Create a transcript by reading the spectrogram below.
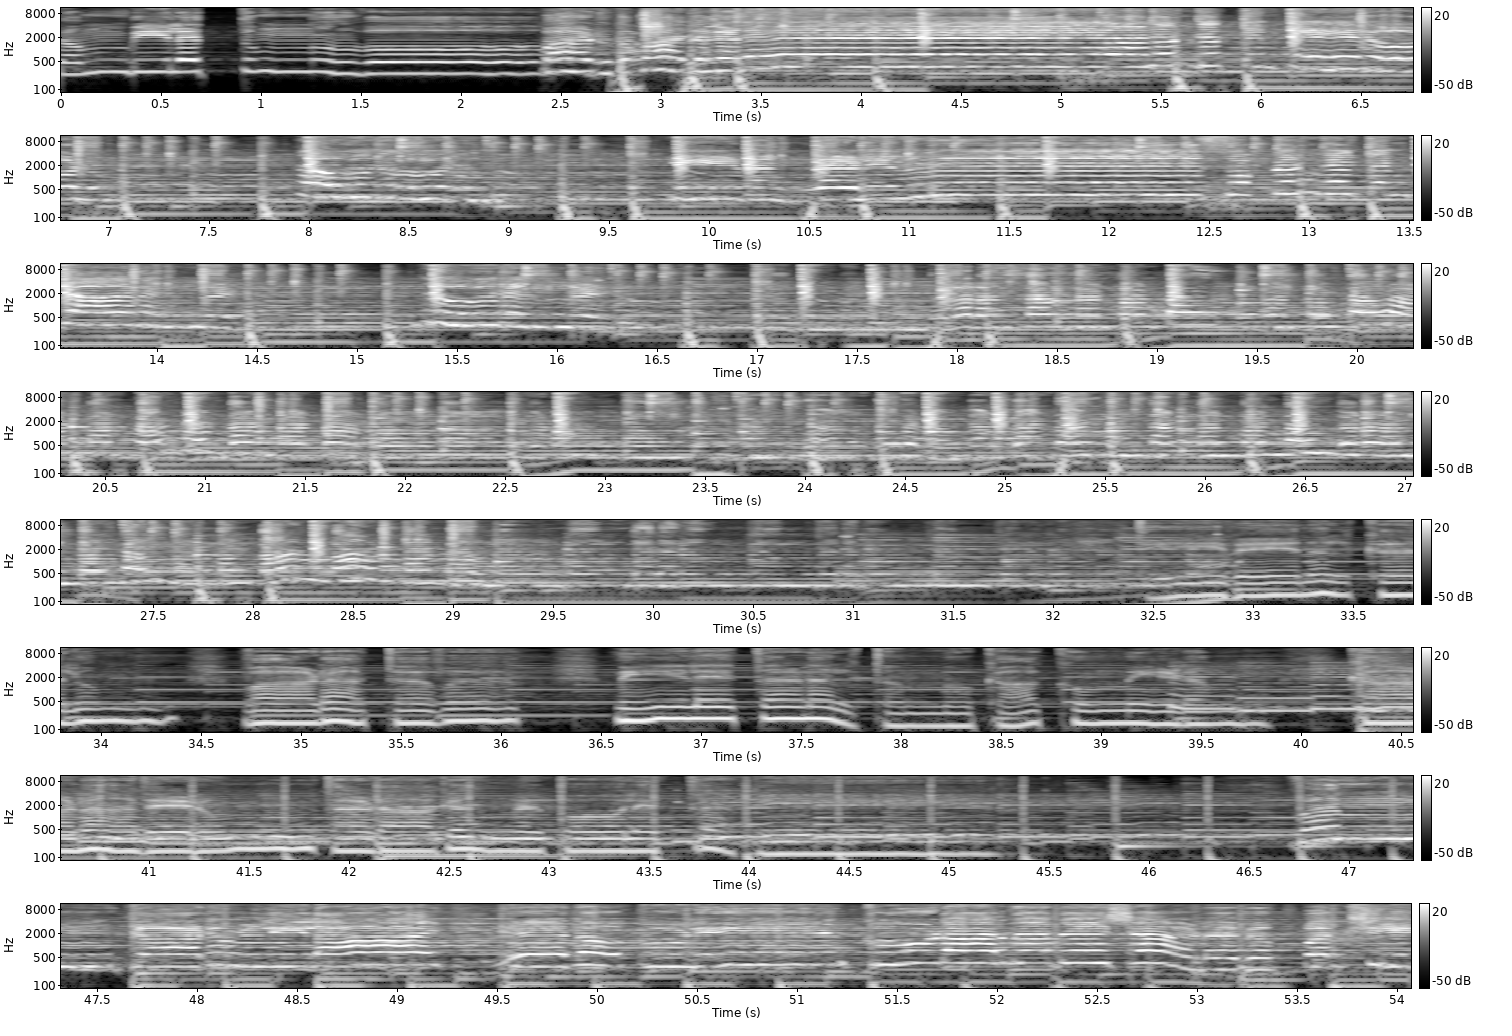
തമ്പിലെത്തുന്നുവോ? പാടുക പാതകളെ ഒരിക്കലും വാടാത്തവർ നീളെ തണൽ തന്നു കാക്കുന്നിടം കാണാതെഴും തടാകങ്ങൾ പോലെ എത്ര പേർ. വൻ കാടുള്ളിലായി ഏതോ കുളിർ കൂടാർന്ന ദേശാടക പക്ഷി.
